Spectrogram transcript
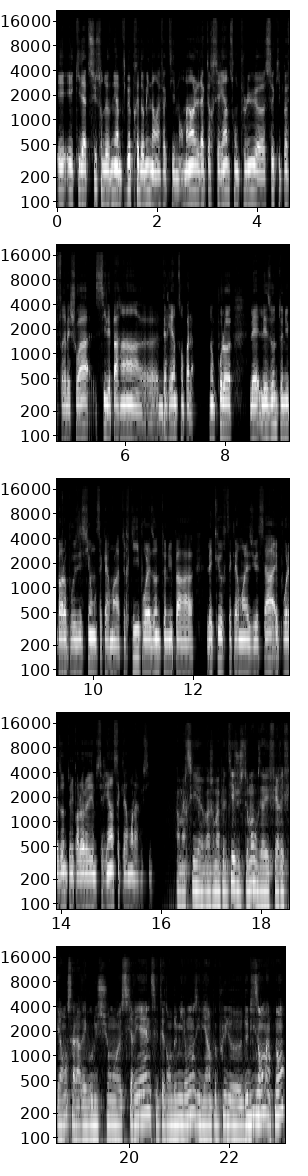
et, qui là-dessus sont devenus un petit peu prédominants, effectivement. Maintenant, les acteurs syriens ne sont plus ceux qui peuvent faire les choix si les parrains derrière ne sont pas là. Donc pour le, les, zones tenues par l'opposition, c'est clairement la Turquie. Pour les zones tenues par les Kurdes, c'est clairement les USA. Et pour les zones tenues par le régime syrien, c'est clairement la Russie merci euh, Benjamin Pelletier. Justement, vous avez fait référence à la révolution euh, syrienne. C'était en 2011, il y a un peu plus de, dix ans maintenant.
